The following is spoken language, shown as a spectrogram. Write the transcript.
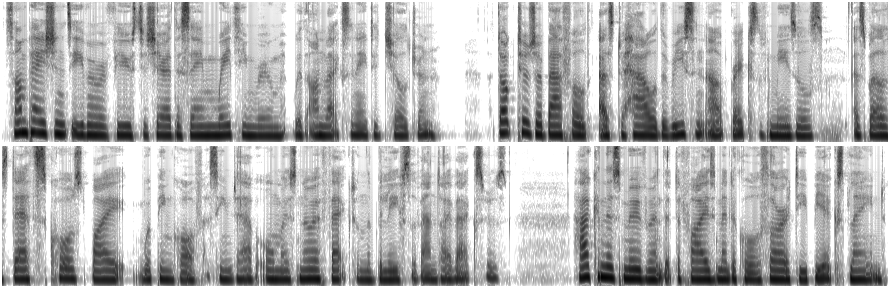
Some patients even refuse to share the same waiting room with unvaccinated children. Doctors are baffled as to how the recent outbreaks of measles, as well as deaths caused by whooping cough, seem to have almost no effect on the beliefs of anti vaxxers. How can this movement that defies medical authority be explained?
